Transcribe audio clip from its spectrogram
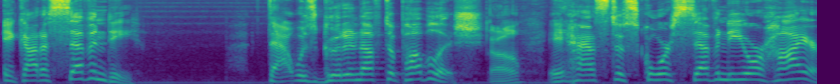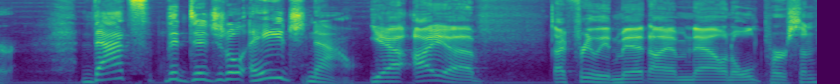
it got a 70. That was good enough to publish. Oh. It has to score 70 or higher. That's the digital age now. Yeah, I uh, I freely admit I am now an old person.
